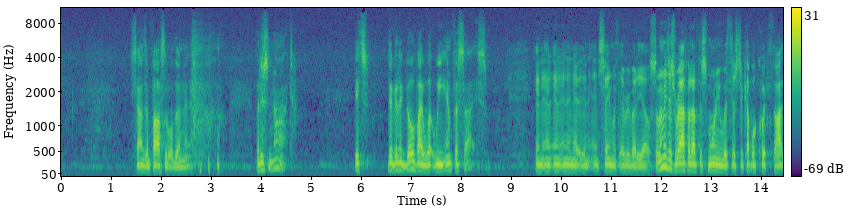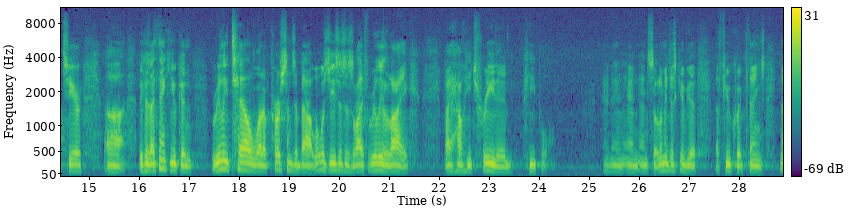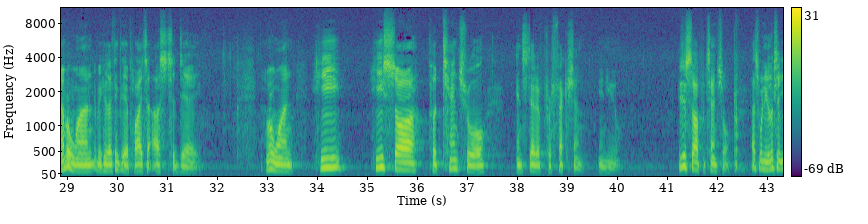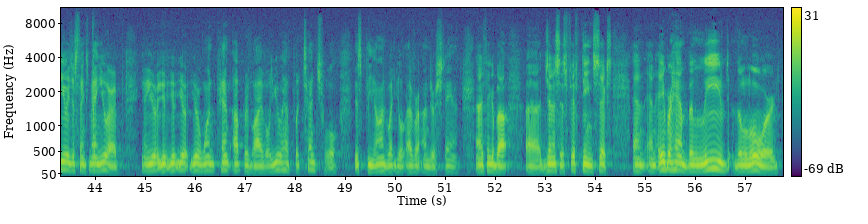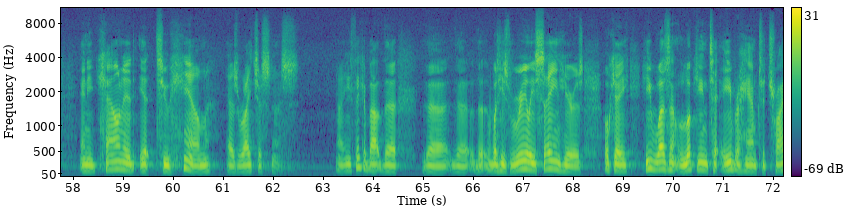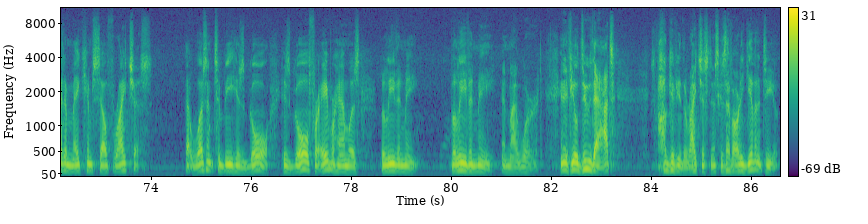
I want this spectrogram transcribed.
Sounds impossible, doesn't it? but it's not. It's they're going to go by what we emphasize. And, and, and, and, and, same with everybody else. So let me just wrap it up this morning with just a couple quick thoughts here, uh, because I think you can really tell what a person's about. What was Jesus' life really like by how he treated people? And, and, and, and so let me just give you a, a few quick things. Number one, because I think they apply to us today. Number one, he, he saw potential instead of perfection in you. He just saw potential. That's when he looks at you, he just thinks, man, you are, you know, you're, you're, you're, you're one pent up revival. You have potential that's beyond what you'll ever understand. And I think about uh, Genesis 15, 6. And, and Abraham believed the Lord, and he counted it to him as righteousness. Now, you think about the, the, the, the, what he's really saying here is okay, he wasn't looking to Abraham to try to make himself righteous. That wasn't to be his goal. His goal for Abraham was believe in me, believe in me and my word. And if you'll do that, I'll give you the righteousness because I've already given it to you.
